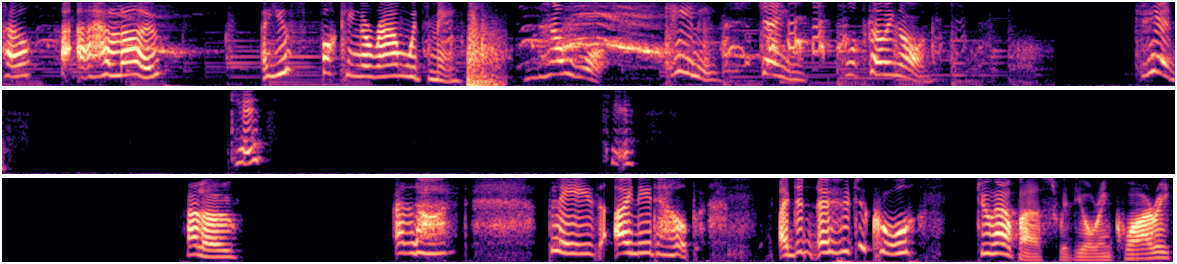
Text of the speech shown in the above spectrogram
Hell? H- hello? Are you fucking around with me? Now what? Keely, James, what's going on? Kids? Kids? Kids? Hello. At last. Please, I need help. I didn't know who to call. To help us with your inquiry,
